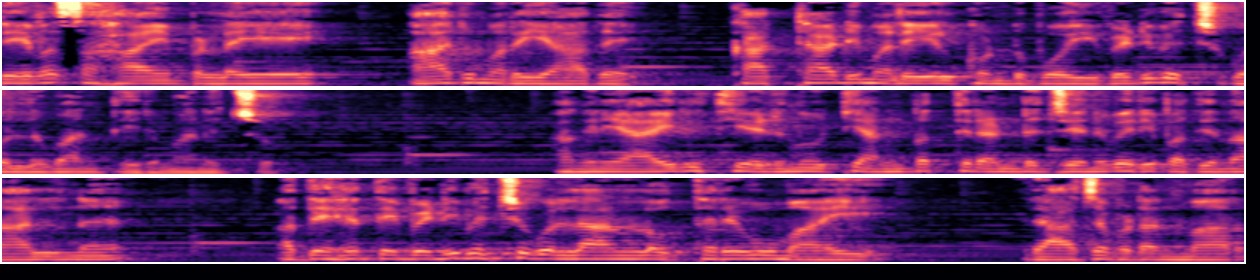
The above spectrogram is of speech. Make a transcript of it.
ദേവസഹായം പിള്ളയെ ആരുമറിയാതെ കാറ്റാടിമലയിൽ കൊണ്ടുപോയി വെടിവെച്ചു കൊല്ലുവാൻ തീരുമാനിച്ചു. അങ്ങനെ ആയിരത്തി എഴുന്നൂറ്റി അൻപത്തിരണ്ട് ജനുവരി പതിനാലിന് അദ്ദേഹത്തെ വെടിവെച്ചു കൊല്ലാനുള്ള ഉത്തരവുമായി രാജഭടന്മാർ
